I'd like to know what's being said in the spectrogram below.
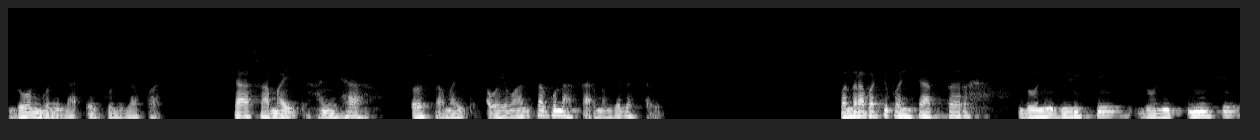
दोन गुणीला एक गुणीला पाच. ह्या सामायिक आणि ह्या असामायिक अवयवांचा गुणाकार म्हणजे लसावी. पंधरा पाचशे पंच्याहत्तर दोन्ही दीडशे दोन्ही तीनशे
